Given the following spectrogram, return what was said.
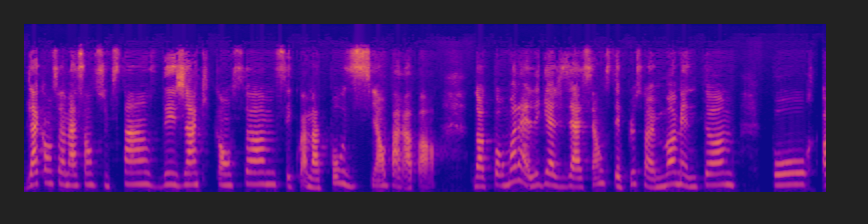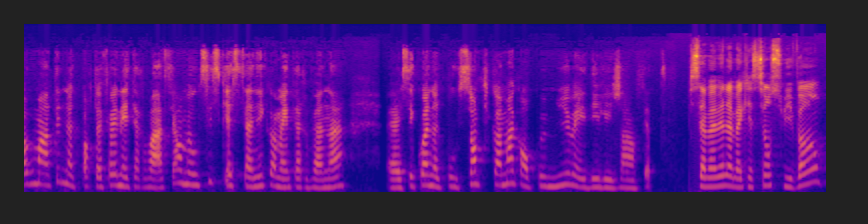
de la consommation de substances, des gens qui consomment, c'est quoi ma position par rapport? Donc, pour moi, la légalisation, c'était plus un momentum pour augmenter notre portefeuille d'intervention, mais aussi se questionner comme intervenant, euh, c'est quoi notre position, puis comment on peut mieux aider les gens, en fait. Puis ça m'amène à ma question suivante.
